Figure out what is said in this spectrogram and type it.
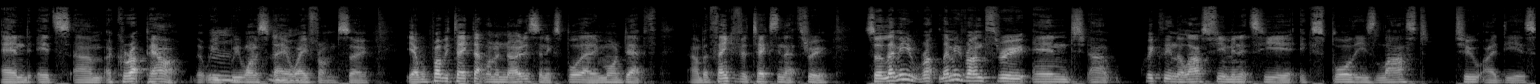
and it's um, a corrupt power that we, we want to stay away from. So yeah, we'll probably take that one a notice and explore that in more depth. Um, but thank you for texting that through. So let me ru- let me run through and uh, quickly in the last few minutes here explore these last two ideas.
